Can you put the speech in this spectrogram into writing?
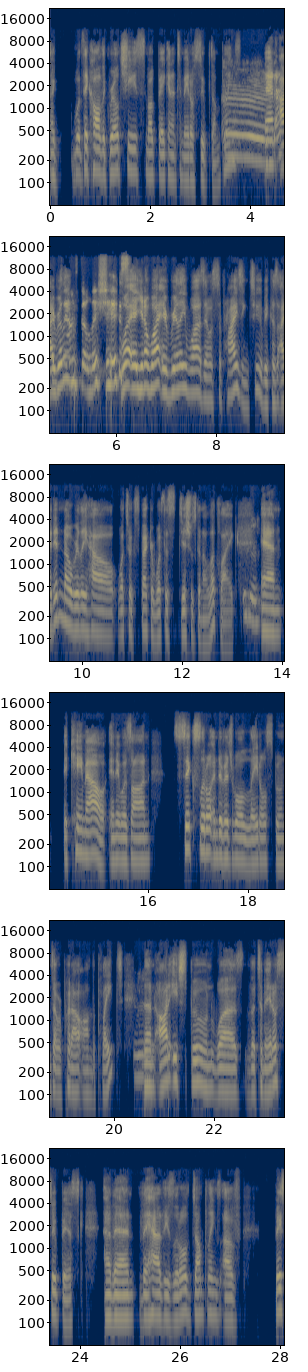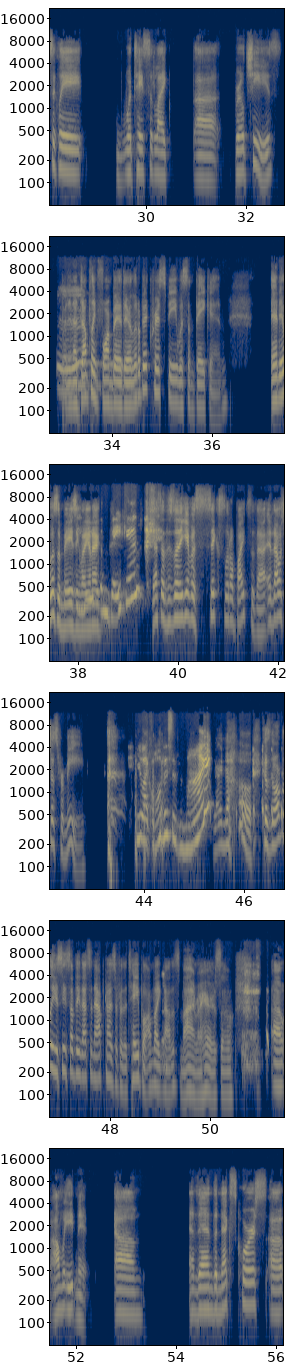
a what they call the grilled cheese, smoked bacon, and tomato soup dumplings. Mm, And I really- sounds delicious. well, you know what? It really was. It was surprising too because I didn't know really how what to expect or what this dish was going to look like. Mhm. And it came out and it was on six little individual ladle spoons that were put out on the plate. Then Mm. on each spoon was the tomato soup bisque, and then they had these little dumplings of basically what tasted like uh, grilled cheese, but in a dumpling form. But they're a little bit crispy with some bacon, and it was amazing. You Like, and I some bacon. yes, so they gave us six little bites of that, and that was just for me. You're like, oh, this is mine. I know, because normally you see something that's an appetizer for the table. I'm like, no, this is mine right here. So uh, I'm eating it. Um, and then the next course uh,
